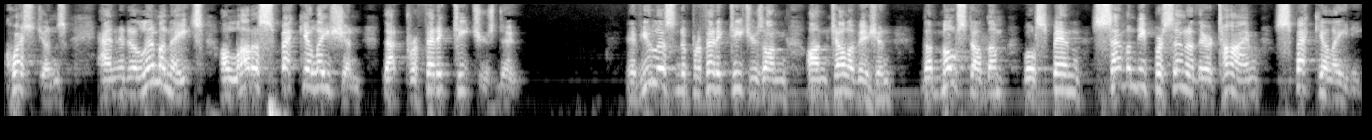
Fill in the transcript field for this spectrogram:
questions and it eliminates a lot of speculation that prophetic teachers do. If you listen to prophetic teachers on, on television, the most of them will spend 70% of their time speculating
